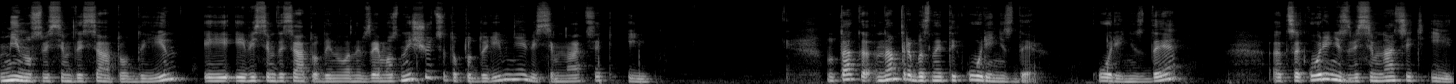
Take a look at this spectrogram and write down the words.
мінус 81, і, і 81 вони взаємознищуються, тобто дорівнює 18і. Ну так, нам треба знайти корінь із d. Корінь із d це корінь із 18і.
